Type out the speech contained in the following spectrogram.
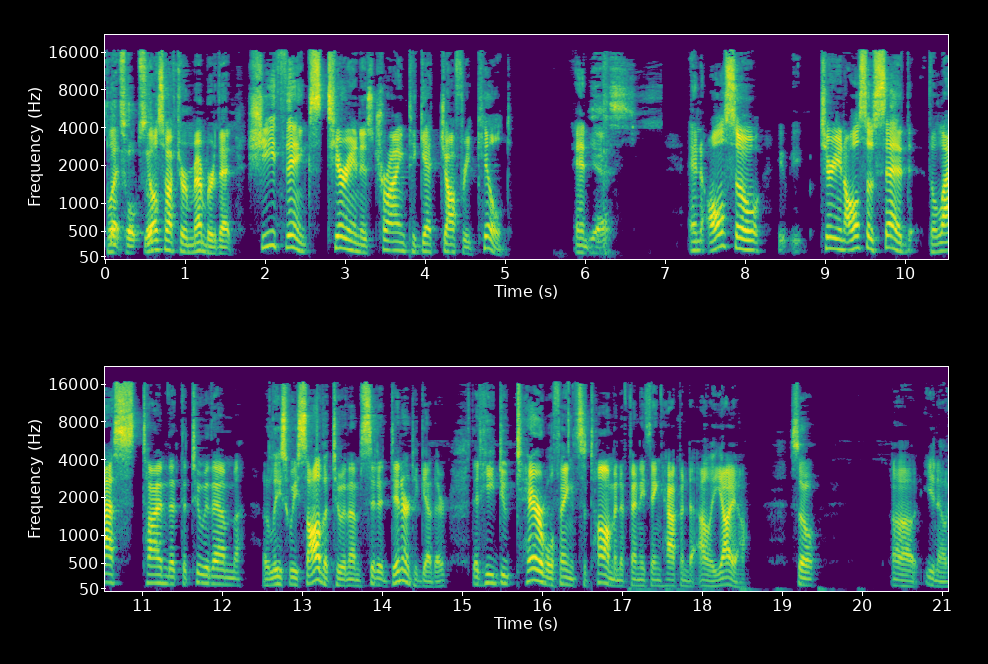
But Let's hope so. we also have to remember that she thinks Tyrion is trying to get Joffrey killed. And Yes. and also, Tyrion also said the last time that the two of them, at least we saw the two of them sit at dinner together, that he'd do terrible things to Tommen if anything happened to Alayaya. So, uh, you know,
